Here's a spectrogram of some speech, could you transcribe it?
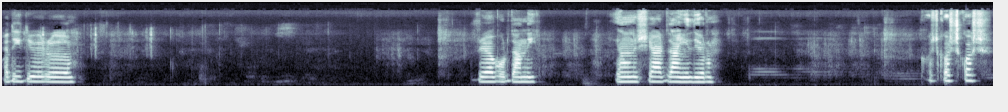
Hadi gidiyorum. Buraya buradan değil. Yanlış yerden gidiyorum. Koş koş koş.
